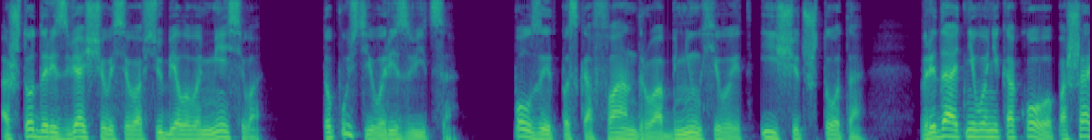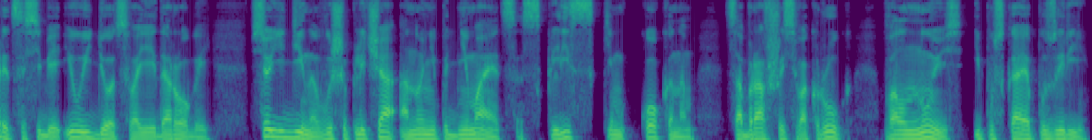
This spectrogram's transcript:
А что до резвящегося вовсю белого месива, то пусть его резвится. Ползает по скафандру, обнюхивает, ищет что-то. Вреда от него никакого, пошарится себе и уйдет своей дорогой. Все едино, выше плеча оно не поднимается, с клизким коконом, собравшись вокруг, волнуясь и пуская пузыри.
